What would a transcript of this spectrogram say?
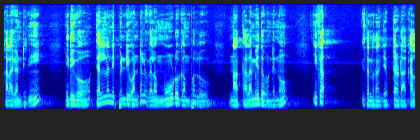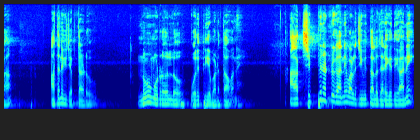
కలగంటిని? ఇదిగో తెల్లని పిండి వంటలు గల మూడు గంపలు నా తల మీద ఉండెను. ఇక ఇతను అతను చెప్తాడు ఆ కళ అతనికి చెప్తాడు నువ్వు మూడు రోజుల్లో ఉరి తీయబడతావని. ఆ చెప్పినట్టుగానే వాళ్ళ జీవితాల్లో జరిగేది కానీ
